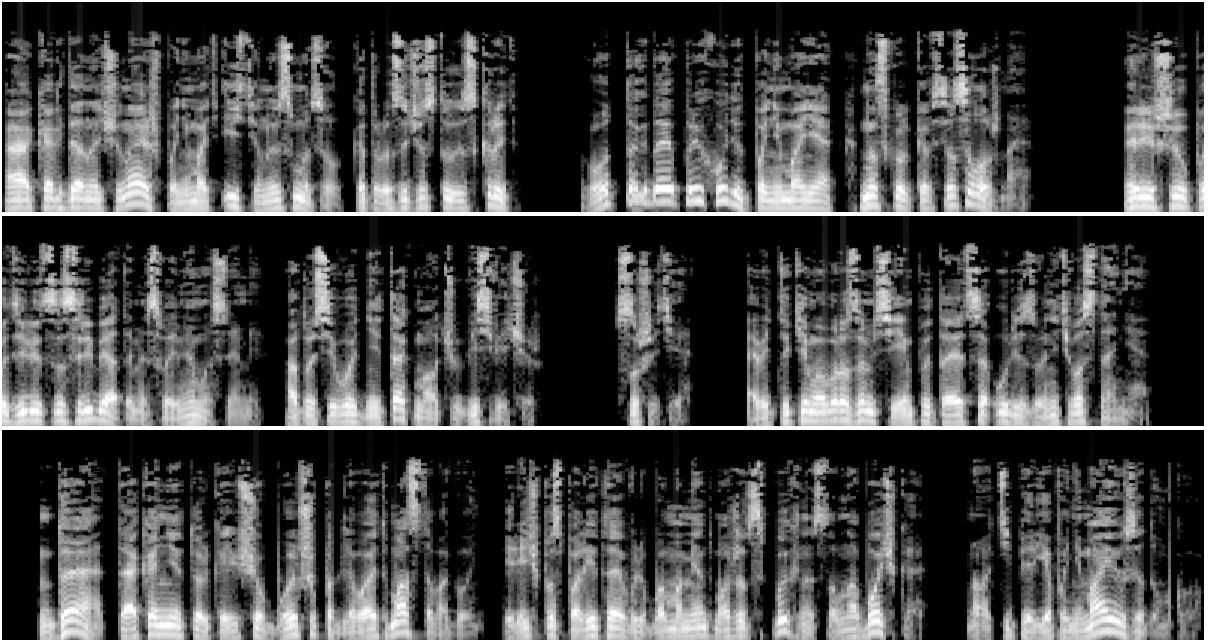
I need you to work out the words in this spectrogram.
А когда начинаешь понимать истинный смысл, который зачастую скрыт, вот тогда и приходит понимание, насколько все сложно. Решил поделиться с ребятами своими мыслями, а то сегодня и так молчу весь вечер. Слушайте, а ведь таким образом Сейм пытается урезонить восстание. Да, так они только еще больше подливают масло в огонь, и Речь Посполитая в любой момент может вспыхнуть, словно бочка. Но теперь я понимаю задумку.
